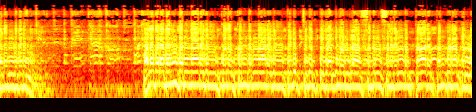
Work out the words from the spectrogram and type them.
കടന്നു വരുന്നു പല പല ബന്ധന്മാരെയും കൊലക്കൊമ്പന്മാരെയും പിടിച്ചു കെട്ടിയ അഖിലേന്ത്യാ സെവൻസിലെ രണ്ട് താര തമ്പുരാക്കുന്ന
